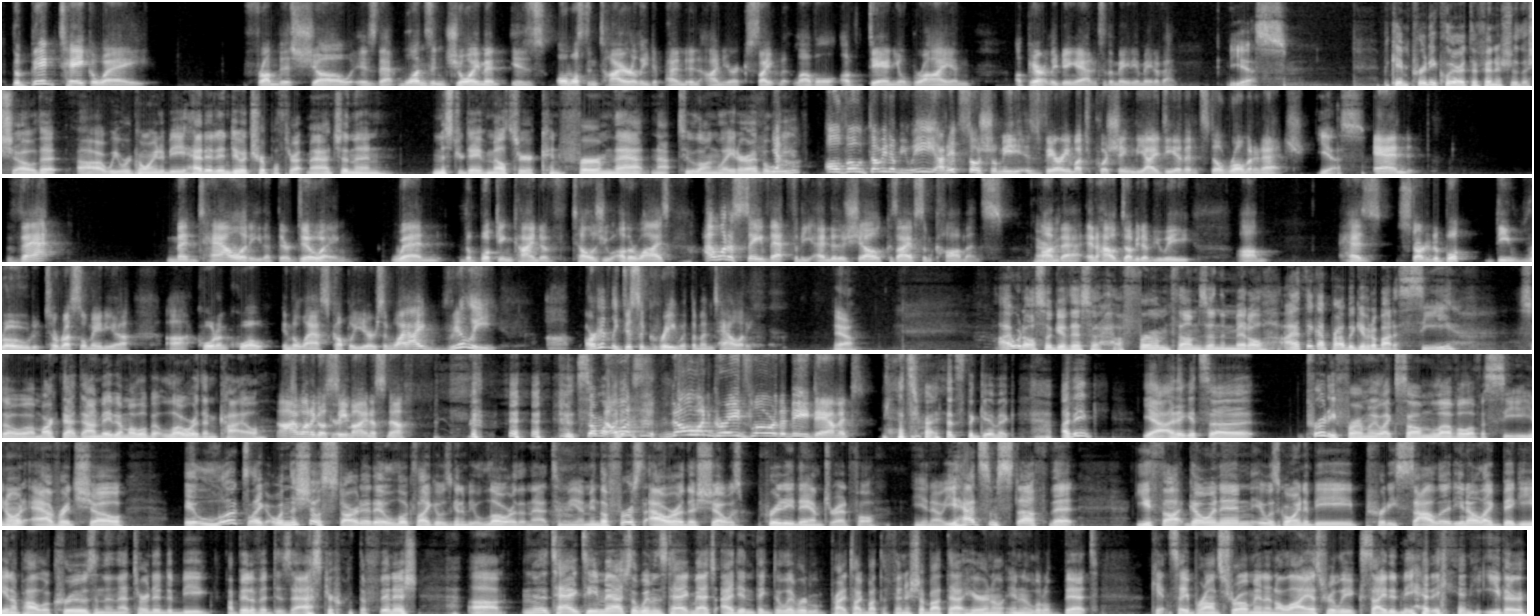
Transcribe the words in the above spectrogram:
the big takeaway from this show is that one's enjoyment is almost entirely dependent on your excitement level of Daniel Bryan apparently being added to the Mania main event. Yes. Became pretty clear at the finish of the show that uh, we were going to be headed into a triple threat match, and then Mr. Dave Meltzer confirmed that not too long later, I believe. Yeah. Although WWE on its social media is very much pushing the idea that it's still Roman and Edge. Yes. And that mentality that they're doing when the booking kind of tells you otherwise, I want to save that for the end of the show because I have some comments All on right. that and how WWE um, has started to book the road to WrestleMania, uh, quote unquote, in the last couple of years, and why I really uh, ardently disagree with the mentality. Yeah. I would also give this a, a, firm thumbs in the middle. I think I'd probably give it about a C. So uh, mark that down. Maybe I'm a little bit lower than Kyle. I want to go C minus now. Someone, no, one, no one grades lower than me. Damn it. That's right. That's the gimmick. I think. Yeah, I think it's a pretty firmly like some level of a C. You know, an average show. It looked like when this show started, it looked like it was going to be lower than that to me. I mean, the first hour of the show was pretty damn dreadful. You know, you had some stuff that you thought going in it was going to be pretty solid, you know, like Big E and Apollo Crews, and then that turned into be a bit of a disaster with the finish. Uh, the tag team match, the women's tag match, I didn't think delivered. We'll probably talk about the finish about that here in a, in a little bit. Can't say Braun Strowman and Elias really excited me heading in either.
